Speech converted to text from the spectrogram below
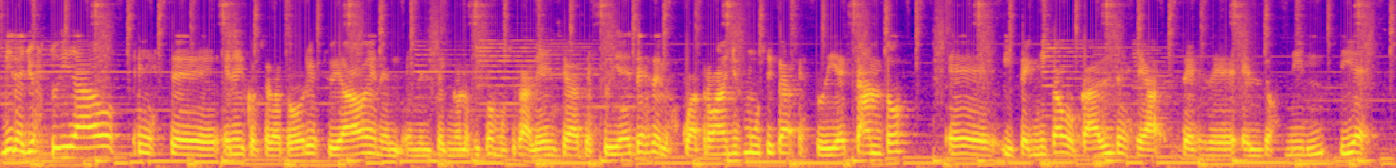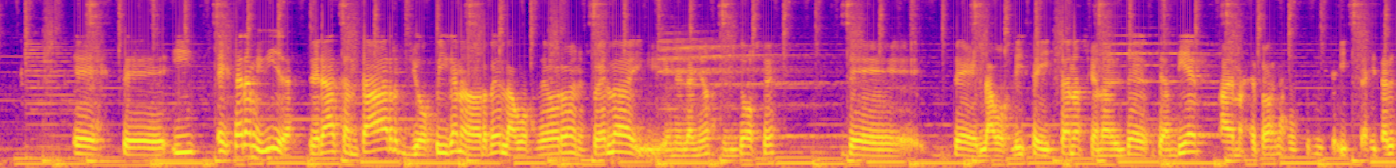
Mira, yo he estudiado este, en el conservatorio, he estudiado en el, en el Tecnológico de Música Valencia, estudié desde los cuatro años música, estudié canto eh, y técnica vocal desde, desde el 2010. Este, y esa era mi vida, era cantar. Yo fui ganador de la Voz de Oro de Venezuela y en el año 2012 de, de la voz liceísta nacional de, de Andier, además de todas las voces liceístas y tal.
